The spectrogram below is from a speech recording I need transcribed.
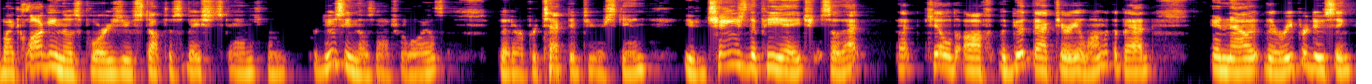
By clogging those pores, you've stopped the sebaceous glands from producing those natural oils that are protective to your skin. You've changed the pH so that that killed off the good bacteria along with the bad, and now they're reproducing,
